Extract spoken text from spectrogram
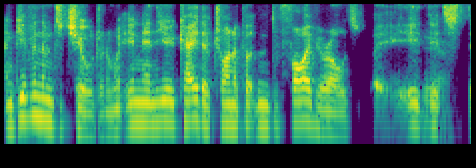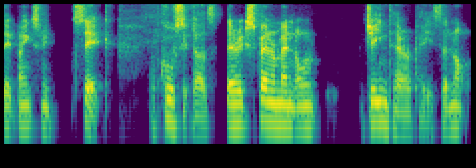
and given them to children in, in the UK, they're trying to put them to five year olds. It, yeah. It's it makes me sick. Of course, it does. They're experimental gene therapies. They're not.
